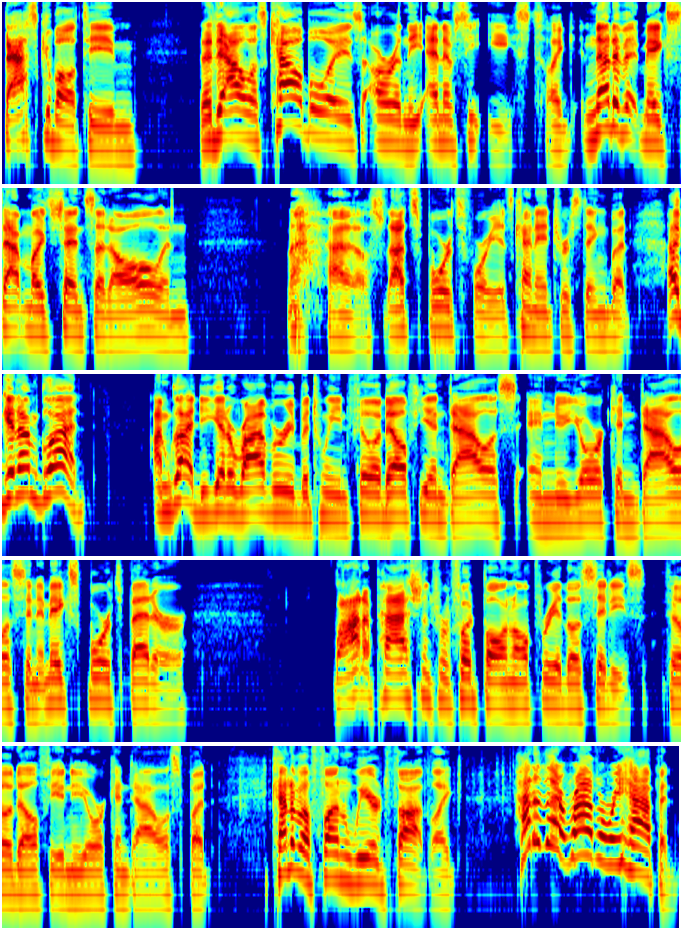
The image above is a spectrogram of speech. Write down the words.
basketball team. The Dallas Cowboys are in the NFC East. Like none of it makes that much sense at all. And I don't know. That's sports for you. It's kind of interesting. But again, I'm glad. I'm glad you get a rivalry between Philadelphia and Dallas and New York and Dallas, and it makes sports better. A lot of passion for football in all three of those cities Philadelphia, New York, and Dallas. But kind of a fun, weird thought. Like, how did that rivalry happen?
